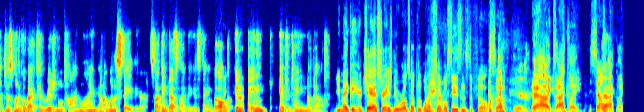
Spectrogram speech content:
I just want to go back to the original timeline and I want to stay there. So I think that's my biggest thing. But entertaining, entertaining, no doubt. You may get your chance. Strange New Worlds hopefully will have several seasons to fill. So Yeah, exactly. So exactly.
